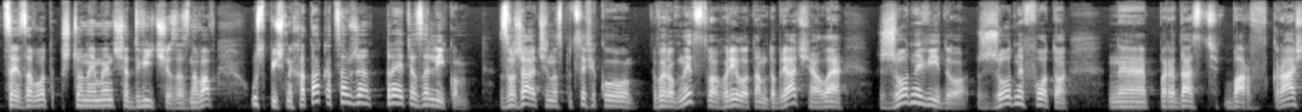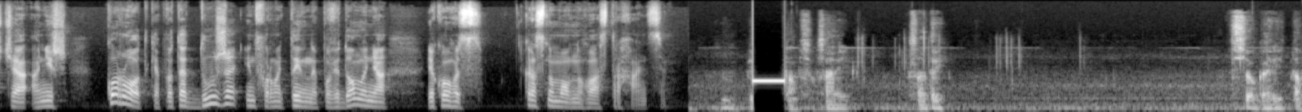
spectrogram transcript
Цей завод щонайменше двічі зазнавав успішних атак, а це вже третя за ліком. Зважаючи на специфіку виробництва, горіло там добряче, але жодне відео, жодне фото не передасть барв краще, аніж коротке, проте дуже інформативне повідомлення якогось красномовного астраханця. Там смотри, смотри. Все горить там.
